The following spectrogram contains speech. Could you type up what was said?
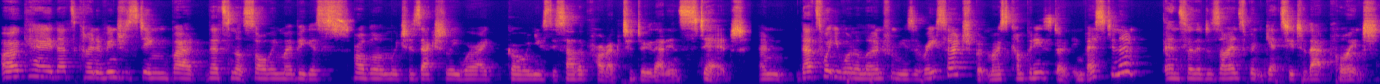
okay, that's kind of interesting, but that's not solving my biggest problem, which is actually where I go and use this other product to do that instead. And that's what you want to learn from user research, but most companies don't invest in it. And so the design sprint gets you to that point.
